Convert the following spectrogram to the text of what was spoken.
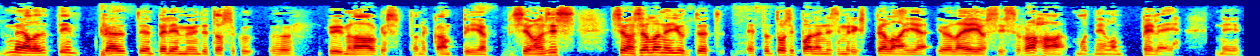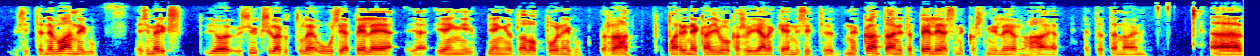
me aloitettiin käytettyjen pelien myynti tuossa, kun myymälä aukesi tuonne kamppiin. Ja se on siis se on sellainen juttu, että, että on tosi paljon esimerkiksi pelaajia, joilla ei ole siis rahaa, mutta niillä on pelejä. Niin sitten ne vaan niin kuin, esimerkiksi jo syksyllä, kun tulee uusia pelejä ja jengi, jengiltä loppuu niin kuin rahat parin ekan julkaisun jälkeen, niin sitten ne kantaa niitä pelejä sinne, koska niillä ei ole rahaa. Ja, ja tota noin, ää,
